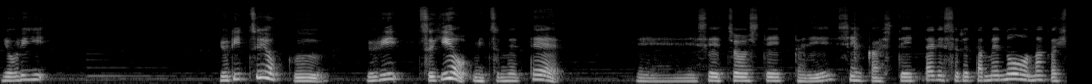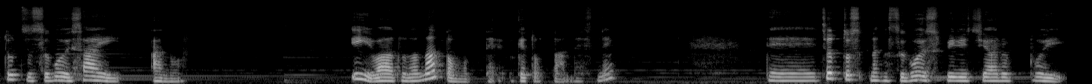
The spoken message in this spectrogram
より、より強く、より次を見つめて、えー、成長していったり、進化していったりするための、なんか一つすごいサイン、あの、いいワードだなと思って受け取ったんですね。で、ちょっとなんかすごいスピリチュアルっぽい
